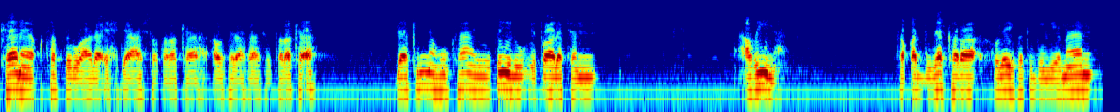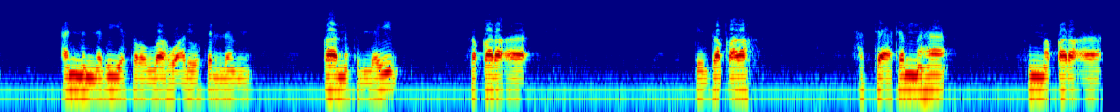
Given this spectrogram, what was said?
كان يقتصر على إحدى عشرة ركعة أو ثلاثة عشرة ركعة لكنه كان يطيل إطالة عظيمة. فقد ذكر حذيفة بن اليمان أن النبي صلى الله عليه وسلم قام في الليل فقرأ بالبقرة حتى أتمها ثم قرأ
